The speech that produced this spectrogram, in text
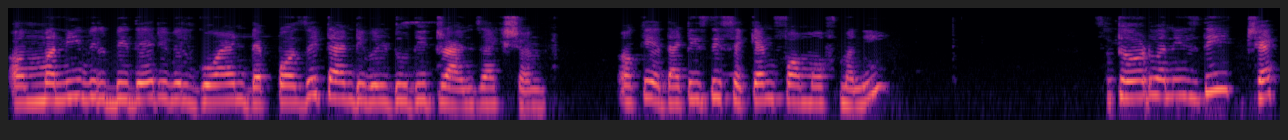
uh, money will be there you will go and deposit and you will do the transaction. Okay that is the second form of money. So third one is the check.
